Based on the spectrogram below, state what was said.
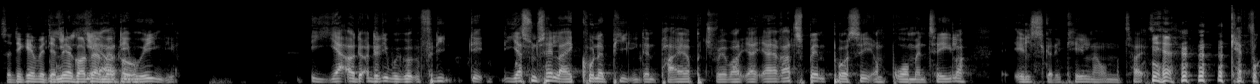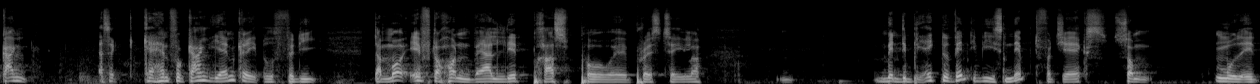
så det kan dem jeg godt ja, være med og det er på. jo egentlig... Ja, og det, og det, det, det fordi det, jeg synes heller ikke kun, at pilen den peger på Trevor. Jeg, jeg er ret spændt på at se, om Brorman Taylor, jeg elsker det kælenavn, Mathias, Ja. kan få gang, altså kan han få gang i angrebet, fordi der må efterhånden være lidt pres på øh, Press Taylor. Men det bliver ikke nødvendigvis nemt for Jax, som mod et,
